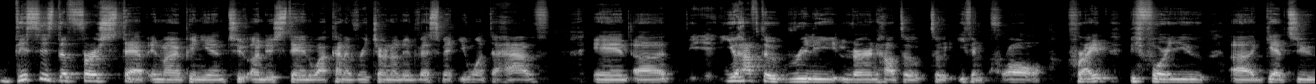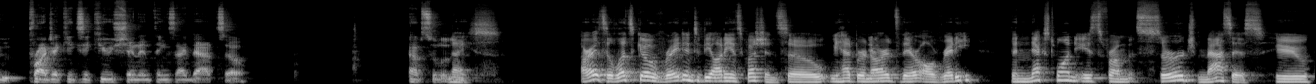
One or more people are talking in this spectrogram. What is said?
this is the first step, in my opinion, to understand what kind of return on investment you want to have. And uh, you have to really learn how to, to even crawl, right? Before you uh, get to project execution and things like that. So, absolutely. Nice. All right, so let's go right into the audience questions. So we had Bernard's there already. The next one is from Serg Masís, who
